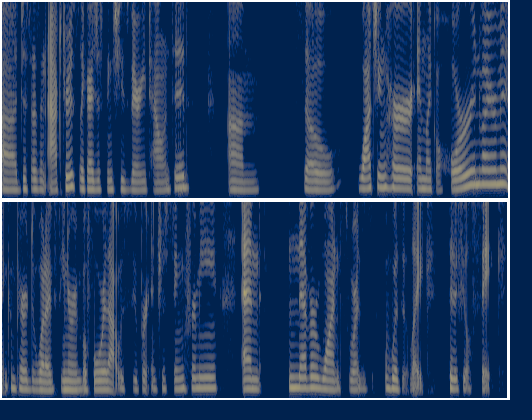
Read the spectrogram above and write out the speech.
uh, just as an actress. Like, I just think she's very talented. Um, so watching her in like a horror environment compared to what I've seen her in before, that was super interesting for me. And never once was was it like did it feel fake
